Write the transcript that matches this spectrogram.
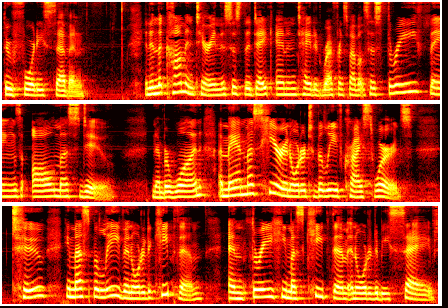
through 47. And in the commentary, and this is the Dake Annotated Reference Bible, it says three things all must do. Number one, a man must hear in order to believe Christ's words. Two, he must believe in order to keep them. And three, he must keep them in order to be saved.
